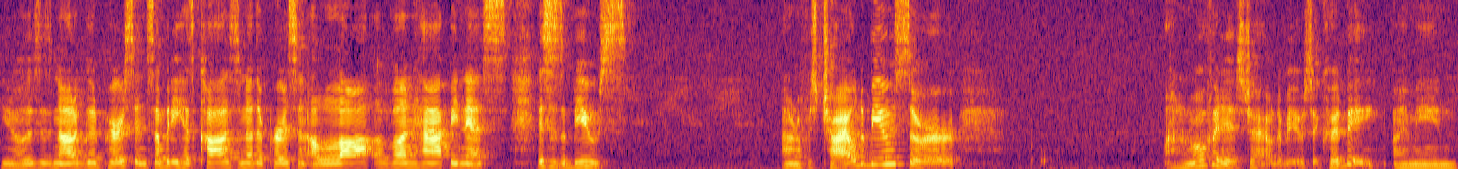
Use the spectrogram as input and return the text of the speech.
You know, this is not a good person. Somebody has caused another person a lot of unhappiness. This is abuse. I don't know if it's child abuse or I don't know if it is child abuse. It could be. I mean,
